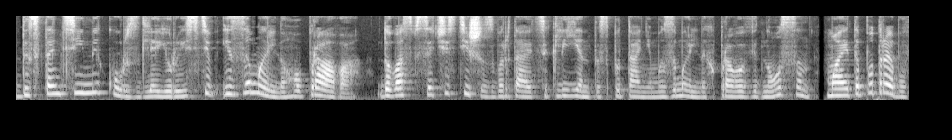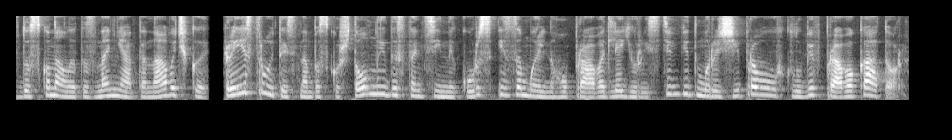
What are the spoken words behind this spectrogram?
Дистанційний курс для юристів із земельного права. До вас все частіше звертаються клієнти з питаннями земельних правовідносин. Маєте потребу вдосконалити знання та навички? Реєструйтесь на безкоштовний дистанційний курс із земельного права для юристів від мережі правових клубів Правокатор.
